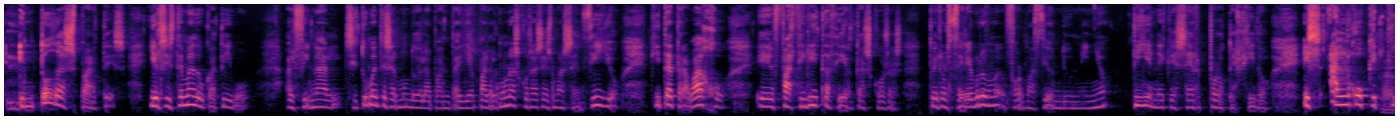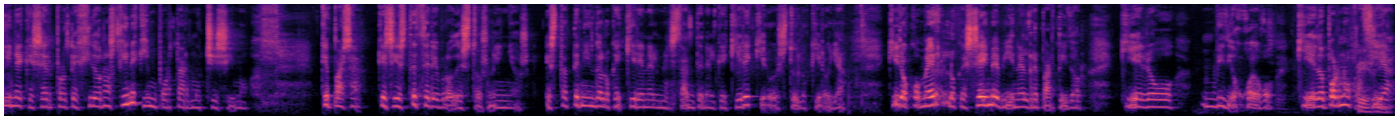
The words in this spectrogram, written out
en todas partes. Y el sistema educativo al final, si tú metes el mundo de la pantalla, para algunas cosas es más sencillo, quita trabajo, eh, facilita ciertas cosas, pero el cerebro en formación de un niño tiene que ser protegido. Es algo que tiene que ser protegido, nos tiene que importar muchísimo. ¿Qué pasa? Que si este cerebro de estos niños está teniendo lo que quiere en el instante en el que quiere, quiero esto y lo quiero ya. Quiero comer lo que sé y me viene el repartidor. Quiero un videojuego, quiero pornografía,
